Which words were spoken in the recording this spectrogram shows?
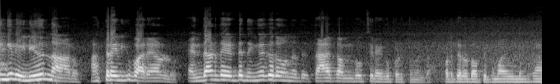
എങ്കിൽ ഇനിയും നാറും. അത്ര എനിക്ക് പറയാനുള്ളൂ. എന്താണ് കേട്ട് നിങ്ങൾക്ക് തോന്നുന്നത്? താ കമന്റ് ബോക്സിലേക്ക് രേഖപ്പെടുത്തുന്നുണ്ട് അടുത്തൊരു ടോപ്പിക്കുമായി വീണ്ടും കാണാം.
